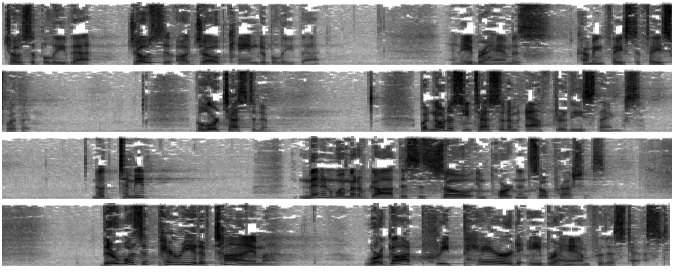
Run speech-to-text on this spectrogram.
Joseph believed that. Joseph, uh, Job came to believe that. And Abraham is coming face to face with it. The Lord tested him. But notice he tested him after these things. Now, to me, men and women of God, this is so important and so precious. There was a period of time where God prepared Abraham for this test.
